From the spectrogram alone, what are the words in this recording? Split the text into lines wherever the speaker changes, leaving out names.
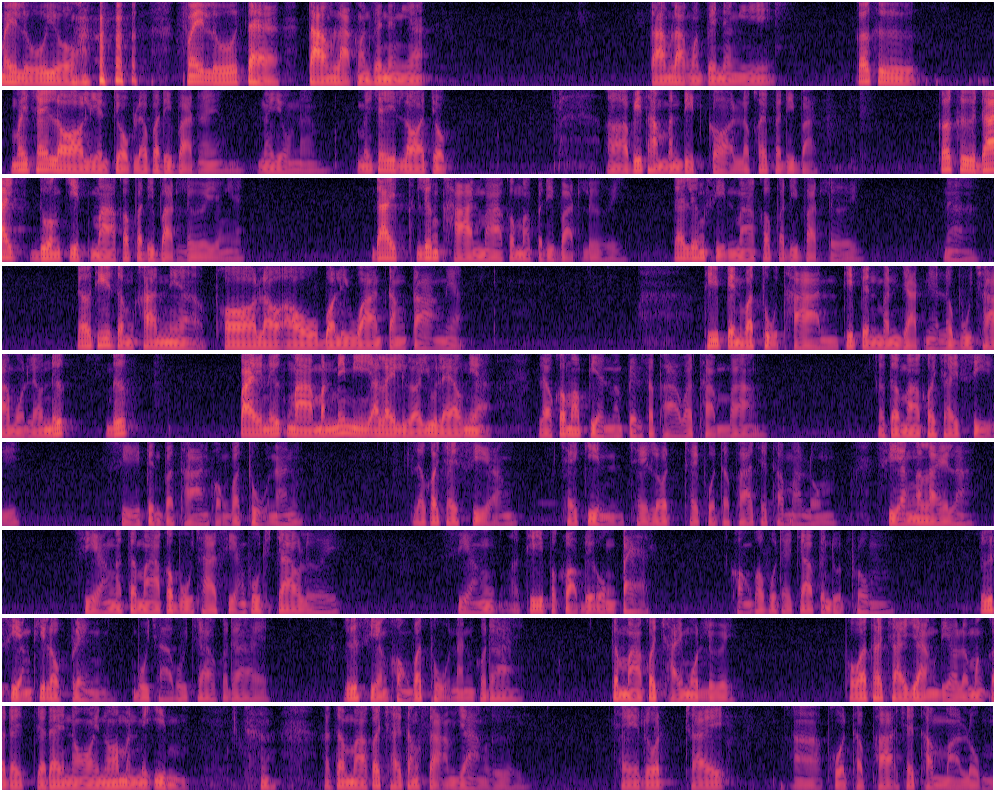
ไม่รู้โยมไม่รู้แต่ตามหลักมันเป็นอย่างเนี้ย ตามหลักมันเป็นอย่างนี้ ก็คือไม่ใช่รอเรียนจบแล้วปฏิบัตินะนโยมนะ ไม่ใช่รอจบอภิธรรมบัณฑิตก่อนแล้วค่อยปฏิบัติ ก็คือได้ดวงจิตมาก็ปฏิบัติเลยอย่างเงี้ย ได้เรื่องทานมาก็มาปฏิบัติเลย ได้เรื่องศีลมาก็ปฏิบัติเลยนะ แล้วที่สำคัญเนี่ยพอเราเอาบริวารต่างๆเนี่ยที่เป็นวัตถุทานที่เป็นบัญญัติเนี่ยเราบูชาหมดแล้วนึกนึกไปนึกมามันไม่มีอะไรเหลืออยู่แล้วเนี่ยแล้วก็มาเปลี่ยนมันเป็นสภาวธรรมบ้างเราจะมาเขาใช้สี สีเป็นประธานของวัตถุนั้น แล้วก็ใช้เสียง ใช้กลิ่น ใช้รสใช้ผลพาใช้ธรรมารมณ์ เสียงอะไรล่ะ เสียงอาตมาก็บูชาเสียงพระพุทธเจ้าเลย เสียงที่ประกอบด้วยองค์แปดของพระพุทธเจ้าเป็นดุจพรม หรือเสียงที่เราเปล่งบูชาพระเจ้าก็ได้ หรือเสียงของวัตถุนั้นก็ได้ตมาก็ใช้หมดเลย เพราะว่าถ้าใช้อย่างเดียวแล้วมันก็ได้จะได้น้อยเนาะมันไม่อิ่มอาตมาก็ใช้ทั้งสามอย่างเลย ใช้รถใช้โผฏฐพะใช้ธรรมารม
